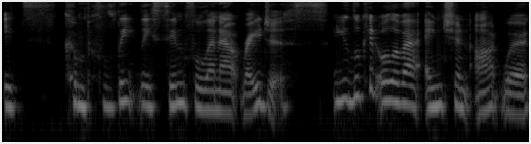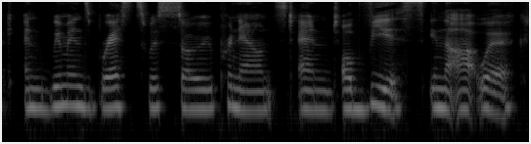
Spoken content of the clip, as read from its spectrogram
it's completely sinful and outrageous. You look at all of our ancient artwork, and women's breasts were so pronounced and obvious in the artwork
